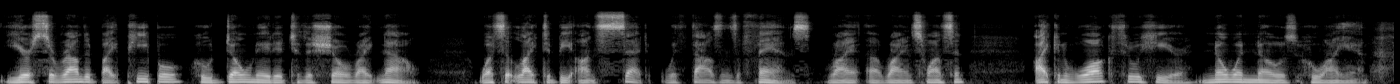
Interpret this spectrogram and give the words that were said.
you're surrounded by people who donated to the show right now. What's it like to be on set with thousands of fans? Ryan, uh, Ryan Swanson. I can walk through here. No one knows who I am.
